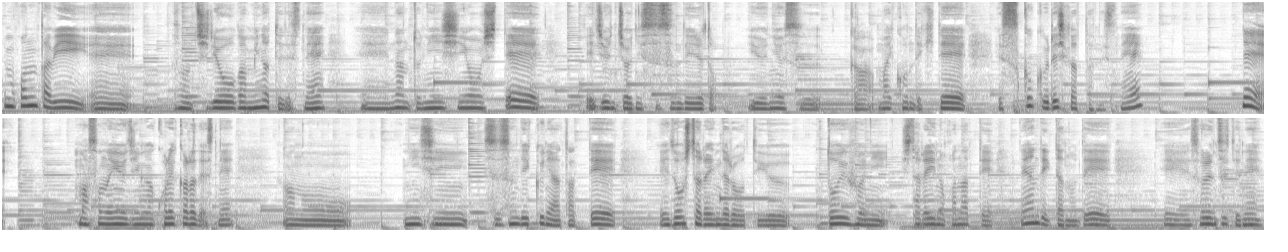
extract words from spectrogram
でもこの度、えー、その治療が実ってですね、えー、なんと妊娠をして、え、順調に進んでいるというニュースが舞い込んできてすごく嬉しかったんですね。で、まあ、その友人がこれからですねあの妊娠進んでいくにあたってえどうしたらいいんだろうっていうどういうふうにしたらいいのかなって悩んでいたので、え、それについてね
